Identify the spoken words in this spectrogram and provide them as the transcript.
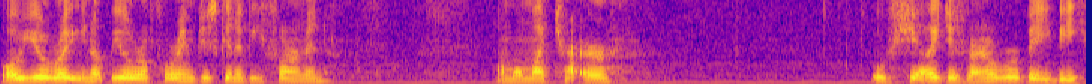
Well, you're writing up your offer. I'm just going to be farming. I'm on my tractor. Oh shit! I just ran over a baby.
